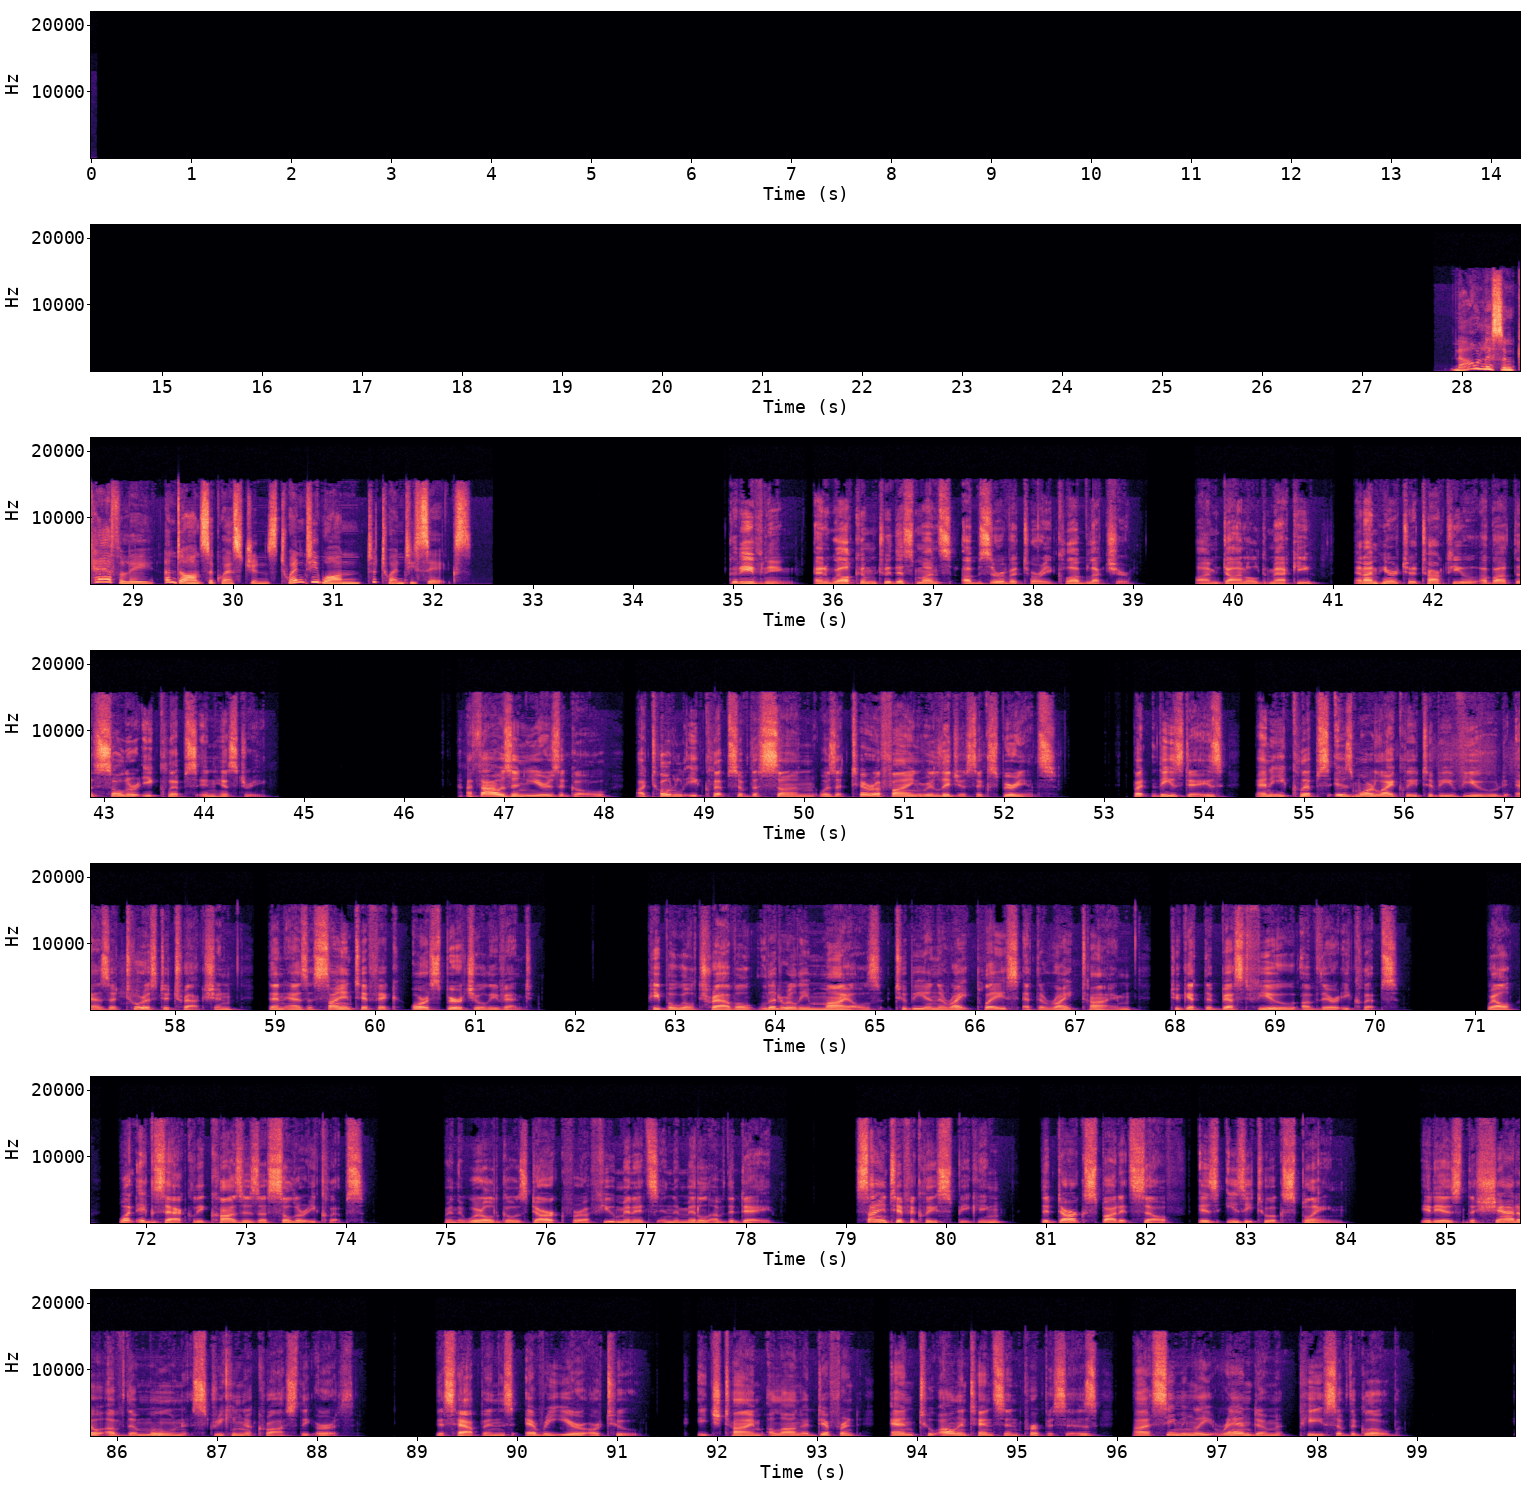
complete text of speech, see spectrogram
Now listen carefully and answer questions 21 to 26. Good evening, and welcome to this month's Observatory Club lecture. I'm Donald Mackey, and I'm here to talk to you about the solar eclipse in history. A thousand years ago, a total eclipse of the sun was a terrifying religious experience. But these days, an eclipse is more likely to be viewed as a tourist attraction than as a scientific or spiritual event. People will travel literally miles to be in the right place at the right time to get the best view of their eclipse. Well, what exactly causes a solar eclipse? When the world goes dark for a few minutes in the middle of the day. Scientifically speaking, the dark spot itself is easy to explain. It is the shadow of the moon streaking across the earth. This happens every year or two, each time along a different and, to all intents and purposes, a seemingly random piece of the globe.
